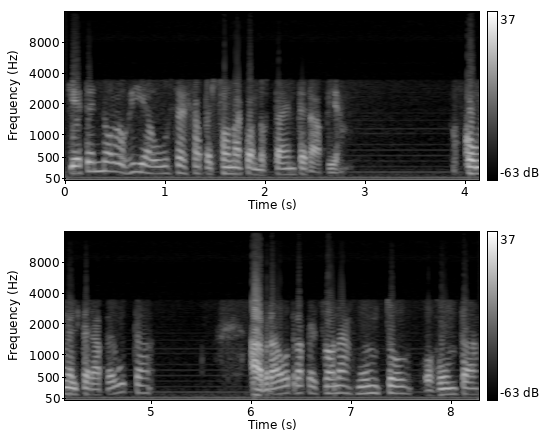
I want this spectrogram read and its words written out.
¿qué tecnología usa esa persona cuando está en terapia? Con el terapeuta ¿Habrá otra persona junto o junta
